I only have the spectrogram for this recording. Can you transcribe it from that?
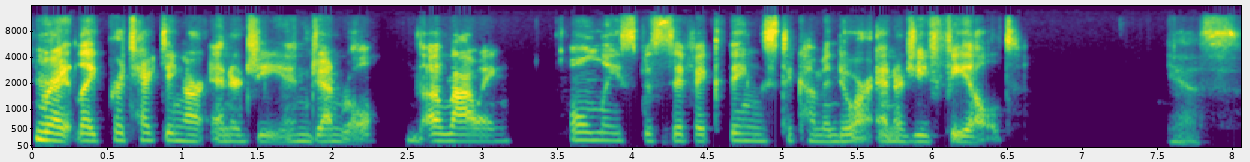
Right, like protecting our energy in general, allowing only specific things to come into our energy field. Yes.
